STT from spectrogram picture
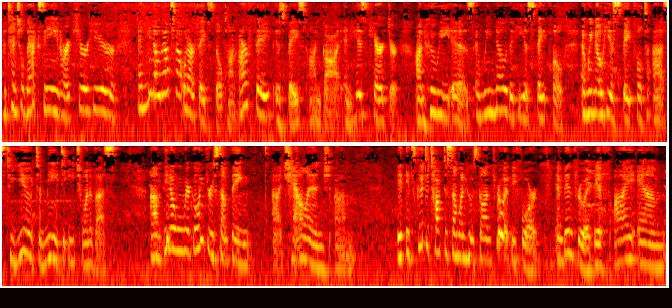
potential vaccine or a cure here, and you know, that's not what our faith's built on. Our faith is based on God and His character, on who He is. And we know that He is faithful. And we know He is faithful to us, to you, to me, to each one of us. Um, you know, when we're going through something, uh, challenge, um, it, it's good to talk to someone who's gone through it before and been through it. If I am,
